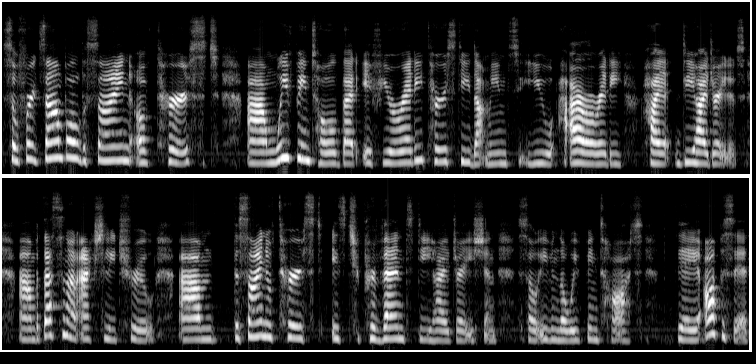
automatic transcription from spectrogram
So, for example, the sign of thirst. Um, we've been told that if you're already thirsty, that means you are already dehydrated. Um, but that's not actually true. Um, the sign of thirst is to prevent dehydration. So even though we've been taught the opposite.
